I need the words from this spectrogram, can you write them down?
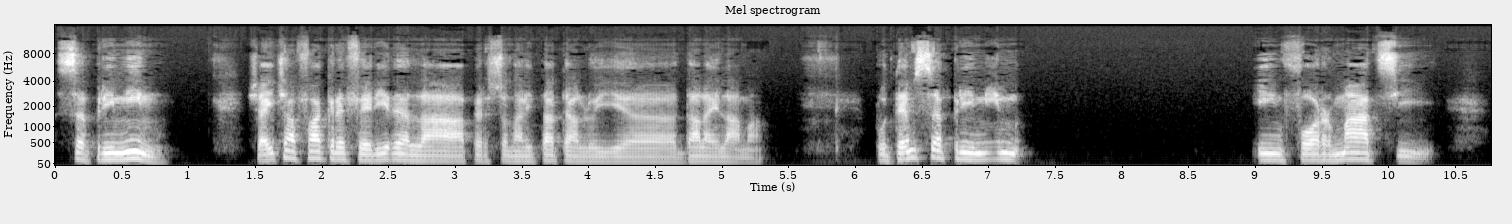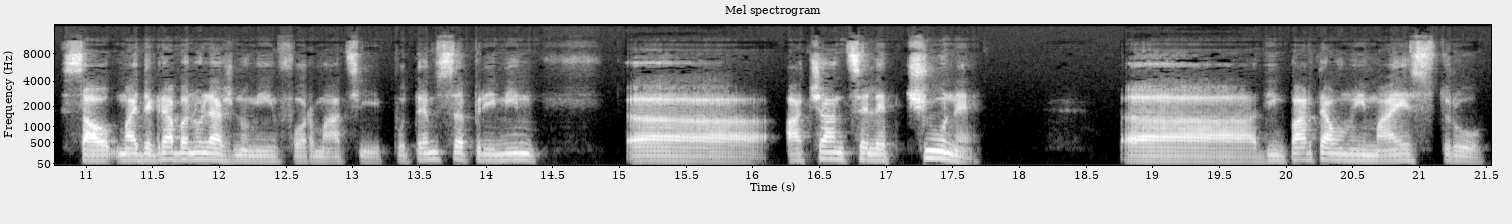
să primim, și aici fac referire la personalitatea lui uh, Dalai Lama, putem să primim informații sau mai degrabă nu le-aș numi informații, putem să primim uh, acea înțelepciune uh, din partea unui maestru,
